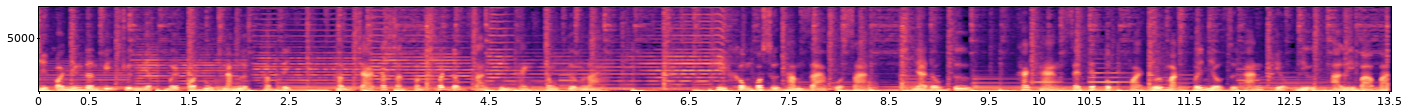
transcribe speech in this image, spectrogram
Chỉ có những đơn vị chuyên nghiệp mới có đủ năng lực thẩm định, thẩm tra các sản phẩm bất động sản hình thành trong tương lai. Khi không có sự tham gia của sàn, nhà đầu tư, khách hàng sẽ tiếp tục phải đối mặt với nhiều dự án kiểu như Alibaba.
